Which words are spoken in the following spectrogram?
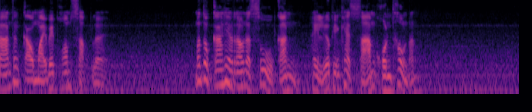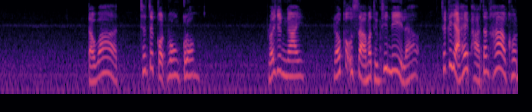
ราณทั้งเก่าใหม่ไว้พร้อมสับเลย มันต้องการให้เราน่ะสู้กัน ให้เหลือเพียงแค่สามคนเท่านั้น แต่ว่าฉันจะกดวงกลม เพราะยังไงเราก็อุตส่าห์มาถึงที่นี่แล้ว ฉันก็อยากให้ผ่านทั้งห้าคน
